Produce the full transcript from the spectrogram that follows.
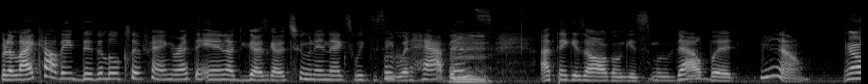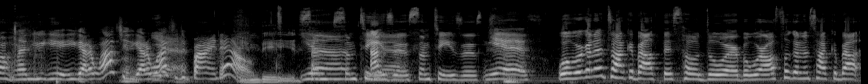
but I like how they did the little cliffhanger at the end. Uh, You guys got to tune in next week to see what happens. I think it's all gonna get smoothed out, but you know, Oh, and you you, you got to watch it. You got to watch Yeah. it to find out. indeed. some, some teasers. Yeah. Some teasers. Yes. Well, we're going to talk about this whole door, but we're also going to talk about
